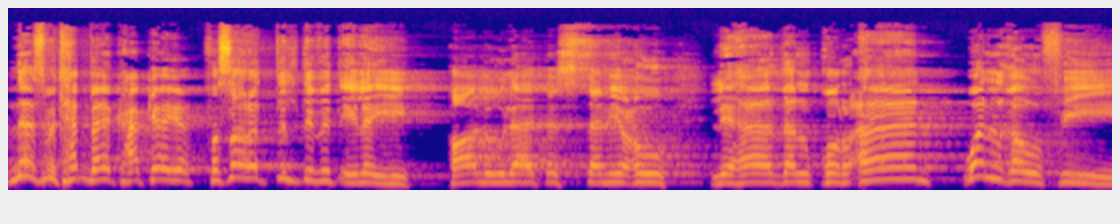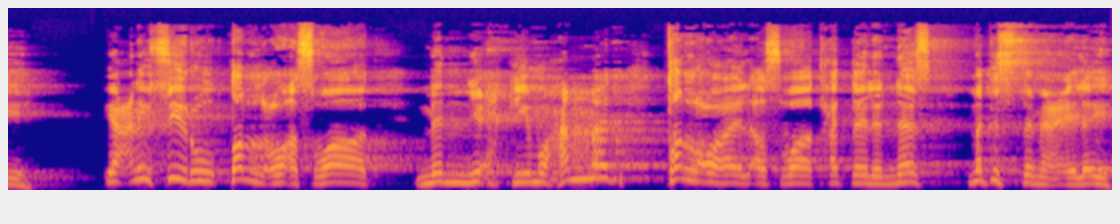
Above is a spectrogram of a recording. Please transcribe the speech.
الناس بتحب هيك حكاية فصارت تلتفت إليه. قالوا لا تستمعوا. لهذا القرآن والغوا فيه. يعني يصيروا طلعوا أصوات من يحكي محمد طلعوا هاي الأصوات حتى للناس ما تستمع إليه.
